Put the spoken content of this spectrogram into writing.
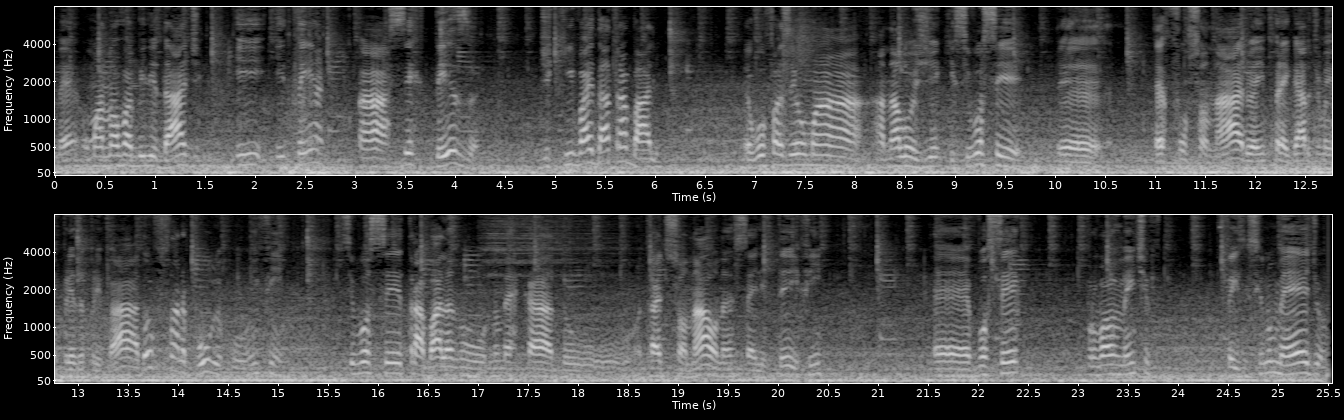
né, uma nova habilidade e, e tenha a certeza de que vai dar trabalho. Eu vou fazer uma analogia aqui. Se você é, é funcionário, é empregado de uma empresa privada ou funcionário público, enfim, se você trabalha no, no mercado tradicional, né, CLT, enfim, é, você provavelmente fez ensino médio,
